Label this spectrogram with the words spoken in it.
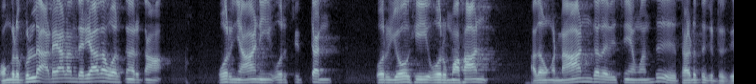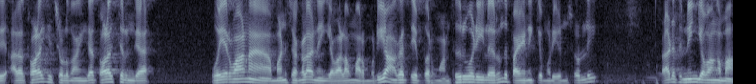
உங்களுக்குள்ளே அடையாளம் தெரியாத ஒருத்தன் இருக்கான். ஒரு ஞானி ஒரு சித்தன் ஒரு யோகி ஒரு மகான். அதை உங்கள் நான்கிற விஷயம் வந்து தடுத்துக்கிட்டு இருக்கு அதை தொலைக்க சொல்லுதாங்க இங்கே தொலைச்சிருங்க. உயர்வான மனுஷங்களா நீங்கள் வளம் வர முடியும். அகத்திய பெருமான் திருவடியிலிருந்து பயணிக்க முடியும்னு சொல்லி அடுத்து நீங்கள் வாங்கம்மா.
